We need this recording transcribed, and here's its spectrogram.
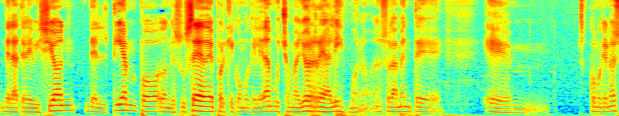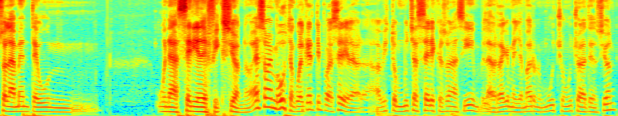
de la televisión, del tiempo donde sucede, porque como que le da mucho mayor realismo, ¿no? No solamente... Em, como que no es solamente un, una serie de ficción, ¿no? Eso a mí me gusta en cualquier tipo de serie, la verdad. He visto muchas series que son así, la verdad que me llamaron mucho, mucho la atención.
